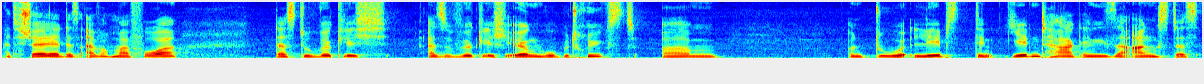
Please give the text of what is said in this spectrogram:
also stell dir das einfach mal vor, dass du wirklich, also wirklich irgendwo betrügst ähm, und du lebst den, jeden Tag in dieser Angst, dass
